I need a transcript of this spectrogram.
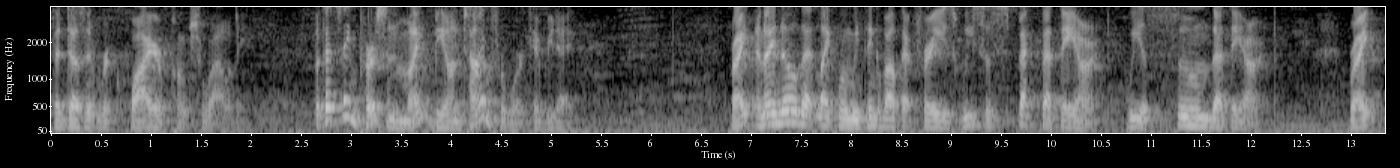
that doesn't require punctuality. But that same person might be on time for work every day. Right? And I know that, like, when we think about that phrase, we suspect that they aren't. We assume that they aren't. Right?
